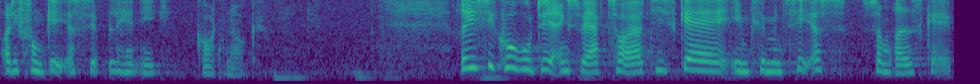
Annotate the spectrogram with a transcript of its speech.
og det fungerer simpelthen ikke godt nok. Risikovurderingsværktøjer de skal implementeres som redskab.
